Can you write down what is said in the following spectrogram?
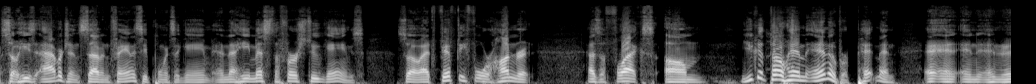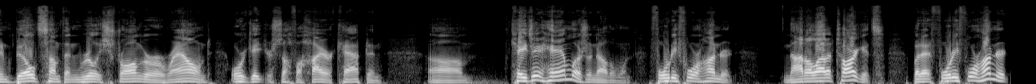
so he's averaging seven fantasy points a game, and that he missed the first two games. So at 5,400 as a flex, um, you could throw him in over Pittman and, and, and, and, build something really stronger around or get yourself a higher captain. Um, KJ Hamler's another one, 4,400. Not a lot of targets, but at 4,400,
